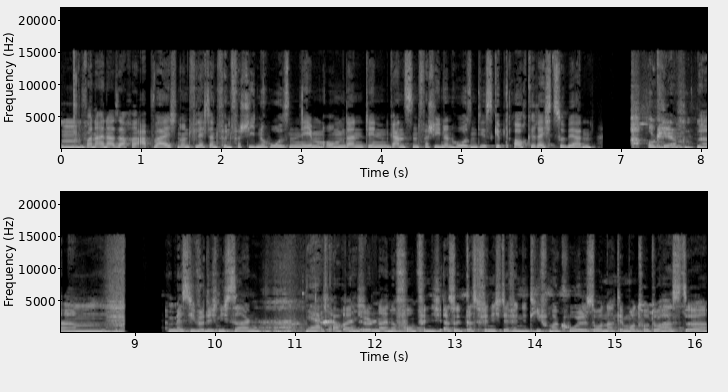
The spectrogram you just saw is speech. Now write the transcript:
mhm. von einer Sache abweichen und vielleicht dann fünf verschiedene Hosen nehmen, um dann den ganzen verschiedenen Hosen, die es gibt, auch gerecht zu werden. Okay. Ähm, Messi würde ich nicht sagen. Ja, ich auch Weil nicht. in irgendeiner Form finde ich, also das finde ich definitiv mal cool. So nach dem Motto, du hast, äh,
